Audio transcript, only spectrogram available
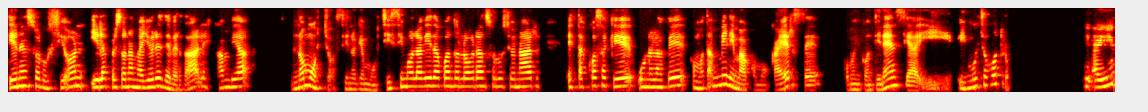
tienen solución y las personas mayores de verdad les cambia no mucho, sino que muchísimo la vida cuando logran solucionar estas cosas que uno las ve como tan mínimas, como caerse, como incontinencia y, muchos otros. Y ahí,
